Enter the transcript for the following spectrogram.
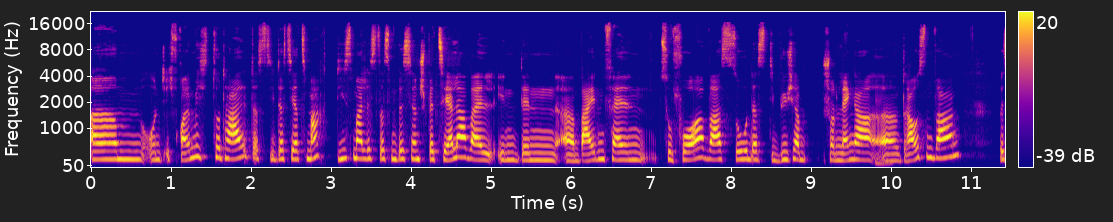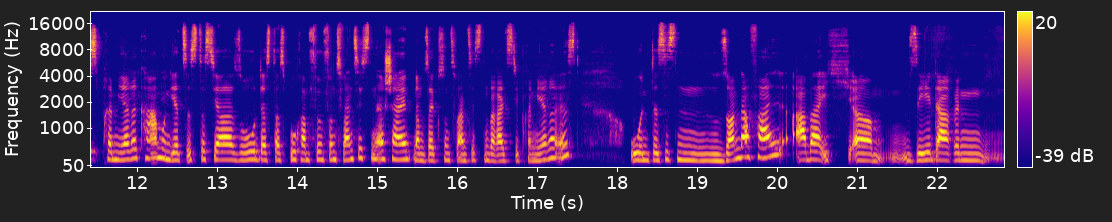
Ähm, und ich freue mich total, dass sie das jetzt macht. Diesmal ist das ein bisschen spezieller, weil in den äh, beiden Fällen zuvor war es so, dass die Bücher schon länger äh, draußen waren, bis Premiere kam. Und jetzt ist es ja so, dass das Buch am 25. erscheint und am 26. bereits die Premiere ist. Und das ist ein Sonderfall, aber ich ähm, sehe darin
